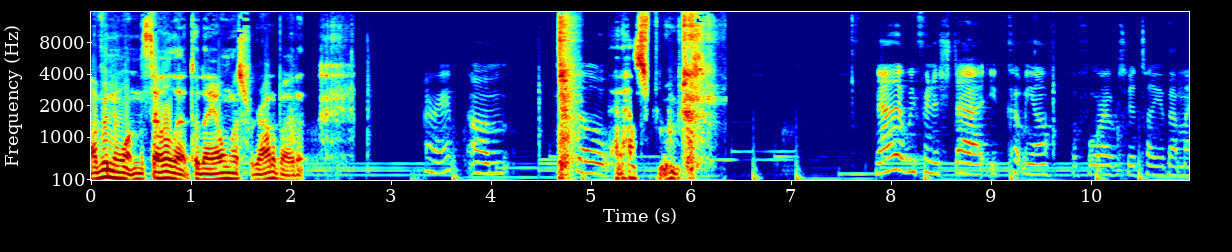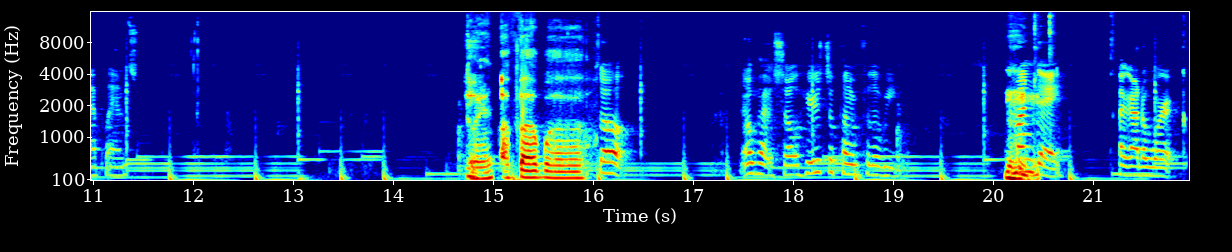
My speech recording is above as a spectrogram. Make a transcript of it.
I've been wanting to tell that today. I almost forgot about it. All right. Um. So. That's food. Now that we finished that, you cut me off before I was going to tell you about my plans. Go ahead. Uh, so. Okay, so here's the plan for the week. Mm-hmm. Monday, I gotta work.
